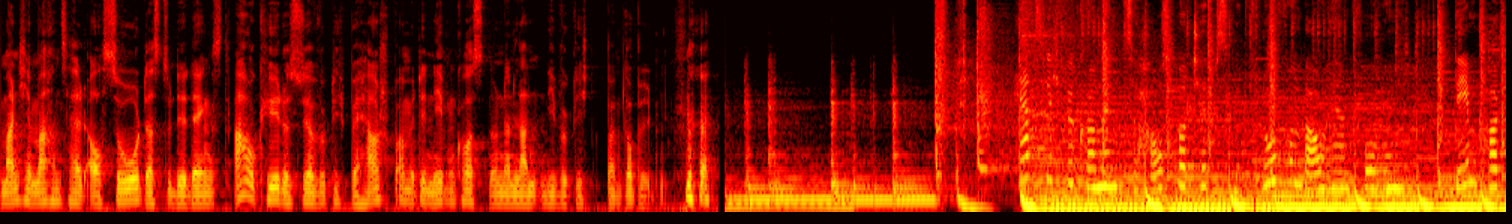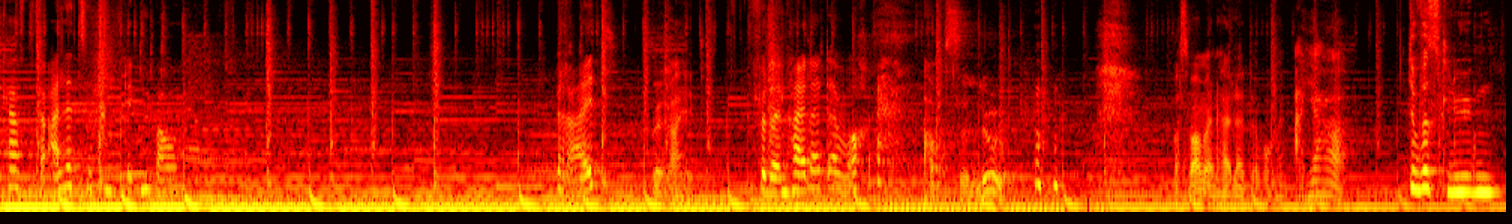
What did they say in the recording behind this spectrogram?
manche machen es halt auch so, dass du dir denkst, ah, okay, das ist ja wirklich beherrschbar mit den Nebenkosten und dann landen die wirklich beim Doppelten. Herzlich willkommen zu Hausbautipps mit Flo vom Bauherrenforum, dem Podcast für alle zukünftigen Bauherren. Bereit Bereit. für dein Highlight der Woche? Absolut. Was war mein Highlight der Woche? Ah ja. Du wirst lügen.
